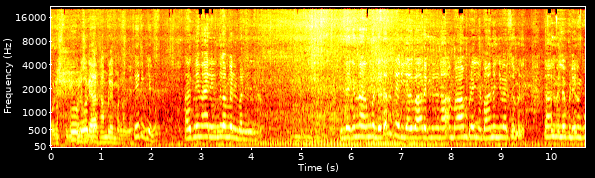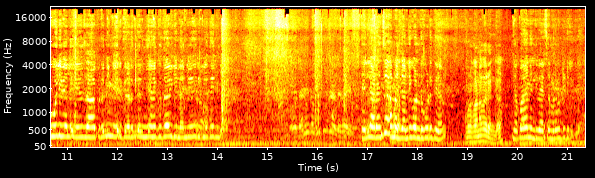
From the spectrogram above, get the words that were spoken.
போலீஸுக்கு யார் கம்ப்ளைண்ட் பண்ணது? தெரியல அதுக்குள்ளே மாதிரி இருந்து கம்பெனி பண்ணிருக்கணும் இன்றைக்கு நான் உங்கள்கிட்ட இடம் தெரியாது வாரக்கு நான் ஆம்பளை பதினஞ்சு வருஷம் நாலு எப்படி எனக்கு கூலி வேலை செய்து சாப்பிட்றேன் நீங்கள் இருக்கிற இடம் தெரிஞ்சு எனக்கு உதவிக்கு அஞ்சு இருக்கல தெரிஞ்சு எல்லா இடம் சாமான் சண்டி கொண்டு கொடுக்குறேன் நான் பதினஞ்சு வருஷம் விட்டுட்டு இருக்கிறேன்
